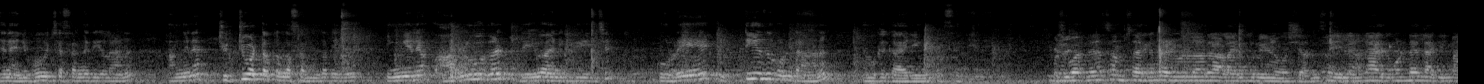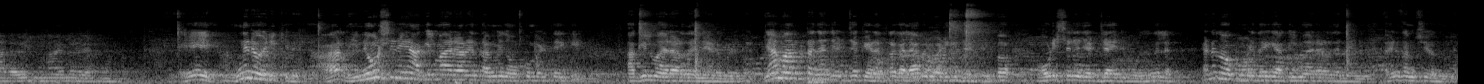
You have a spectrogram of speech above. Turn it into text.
ഞാൻ അനുഭവിച്ച സംഗതികളാണ് അങ്ങനെ ചുറ്റുവട്ടത്തുള്ള സംഗതികൾ ഇങ്ങനെ അറിവുകൾ ദൈവം അനുഗ്രഹിച്ച് കുറേ കിട്ടിയത് കൊണ്ടാണ് നമുക്ക് കാര്യങ്ങൾ പ്രസന്റ് പറ്റുന്നത് ഇതുപോലെ സംസാരിക്കാൻ കഴിവുള്ള ഒരാളായിരുന്നു റീനോ. പക്ഷെ അത് സൈലന്റ് ആയതുകൊണ്ടല്ല അഖിൽ മാരാവ് ഇന്നായാലും കേൾക്കുന്നുണ്ട് ഏയ് അങ്ങനെ ഒരിക്കലും ആ റിനോഷിനെയും അഖിൽമാരാറേയും തമ്മിൽ നോക്കുമ്പോഴത്തേക്ക് അഖിൽമാരാർ തന്നെയാണ് വിളിക്കുന്നത് ഞാൻ മാർക്കട്ടെ ഞാൻ ജഡ്ജൊക്കെയാണ്. എത്ര കലാപരിപാടിക്ക് ജഡ്ജ്. ഇപ്പോൾ ഓഡിഷന് ജഡ്ജായിട്ട് പോകുന്നില്ല എന്നെ നോക്കുമ്പോഴത്തേക്ക് അഖിൽമാരാർ തന്നെയാണ്. അതിന് സംശയമൊന്നുമില്ല.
